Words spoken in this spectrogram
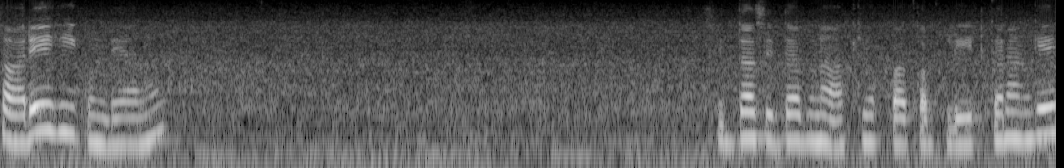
ਸਾਰੇ ਹੀ ਕੁੰਡਿਆਂ ਨੂੰ ਸਿੱਧਾ ਸਿੱਧਾ ਬਣਾ ਕੇ ਆਪਾਂ ਕੰਪਲੀਟ ਕਰਾਂਗੇ।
